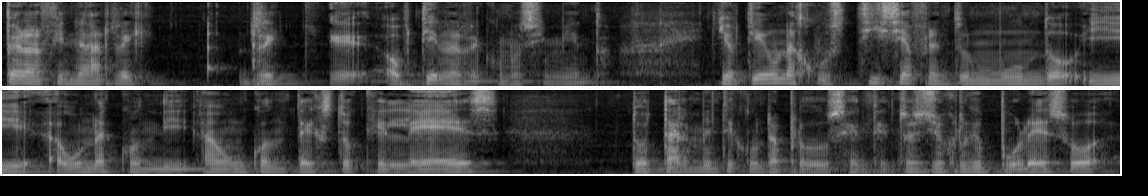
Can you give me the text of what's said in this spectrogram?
pero al final eh, obtiene reconocimiento y obtiene una justicia frente a un mundo y a, una a un contexto que le es totalmente contraproducente. Entonces yo creo que por eso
